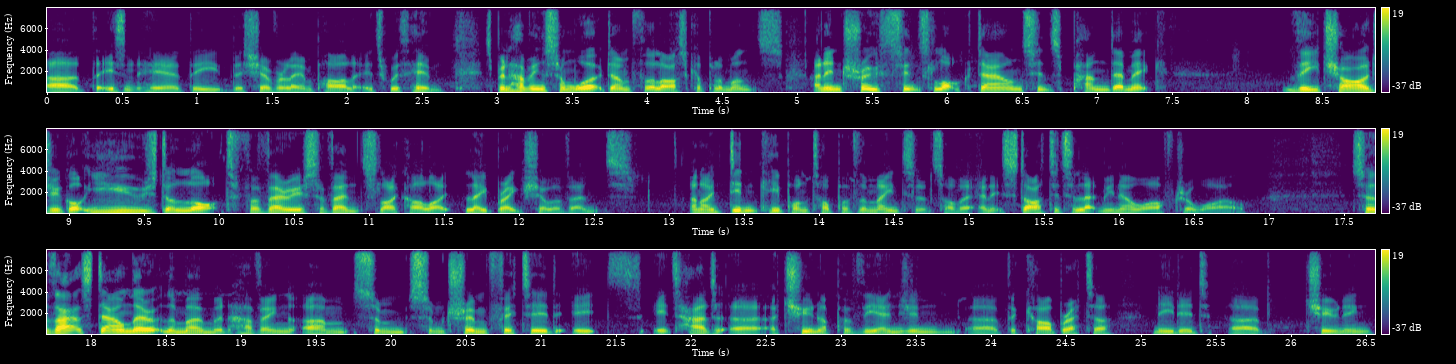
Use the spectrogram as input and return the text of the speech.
uh, that isn't here, the, the Chevrolet Impala, it's with him. It's been having some work done for the last couple of months. And in truth, since lockdown, since pandemic, the Charger got used a lot for various events like our late Brake show events and I didn't keep on top of the maintenance of it and it started to let me know after a while. So that's down there at the moment having um, some, some trim fitted. It's, it's had a, a tune-up of the engine. Uh, the carburettor needed uh, tuning.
